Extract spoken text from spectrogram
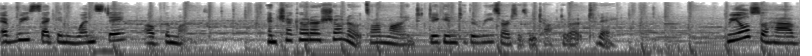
every second Wednesday of the month. And check out our show notes online to dig into the resources we talked about today. We also have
